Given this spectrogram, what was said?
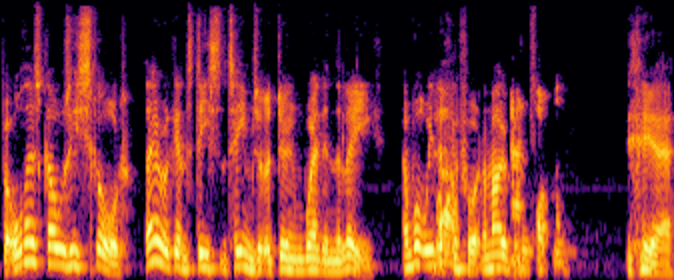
But all those goals he scored, they were against decent teams that were doing well in the league. And what are we well, looking for at the moment? Tottenham. Yeah,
